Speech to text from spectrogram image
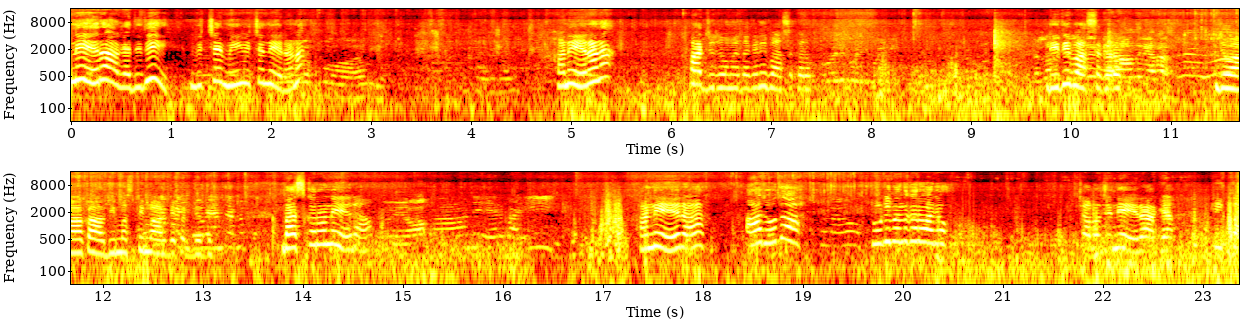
ਹਨੇਰ ਆ ਗਿਆ ਦੀਦੀ। ਵਿੱਚੇ ਮੀਂਹ, ਵਿੱਚ ਹਨੇਰ ਆ ਨਾ। ਹਨੇਰ ਆ ਨਾ ਭੱਜ ਜੋ ਮੈਂ ਤਾਂ ਕਹਿੰਦੀ ਬੱਸ ਕਰੋ। ਦੀਦੀ, ਬੱਸ ਕਰੋ। ਜਵਾਕ ਆਪਦੀ ਮਸਤੀ ਮਾਰਦੇ ਕਰਦੇ ਤੇ। ਬੱਸ ਕਰੋ, ਹਨੇਰ ਆ। ਹਨੇਰ ਆ। ਆ ਜਾਓ ਤਾਂ। ਟੂਟੀ ਬੰਦ ਕਰੋ ਆ ਜਾਓ? ਚਲੋ ਜੀ, ਹਨੇਰ ਆ ਗਿਆ। ਕੀਤਾ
